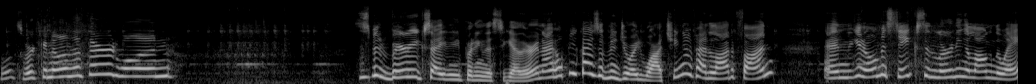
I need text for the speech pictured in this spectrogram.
Well, it's working on the third one. This has been very exciting putting this together, and I hope you guys have enjoyed watching. I've had a lot of fun, and you know, mistakes and learning along the way.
